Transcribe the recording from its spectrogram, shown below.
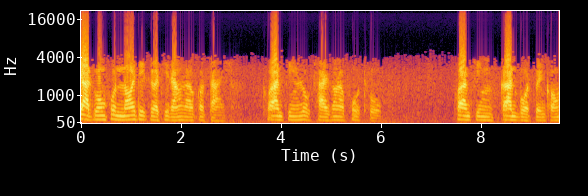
ญาติวงผู้น้อยที่เกิดที่หลังเราก็ตาย ความจริงลูกชายของเราพูดถูก ความจริงการบวชเป็นของ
